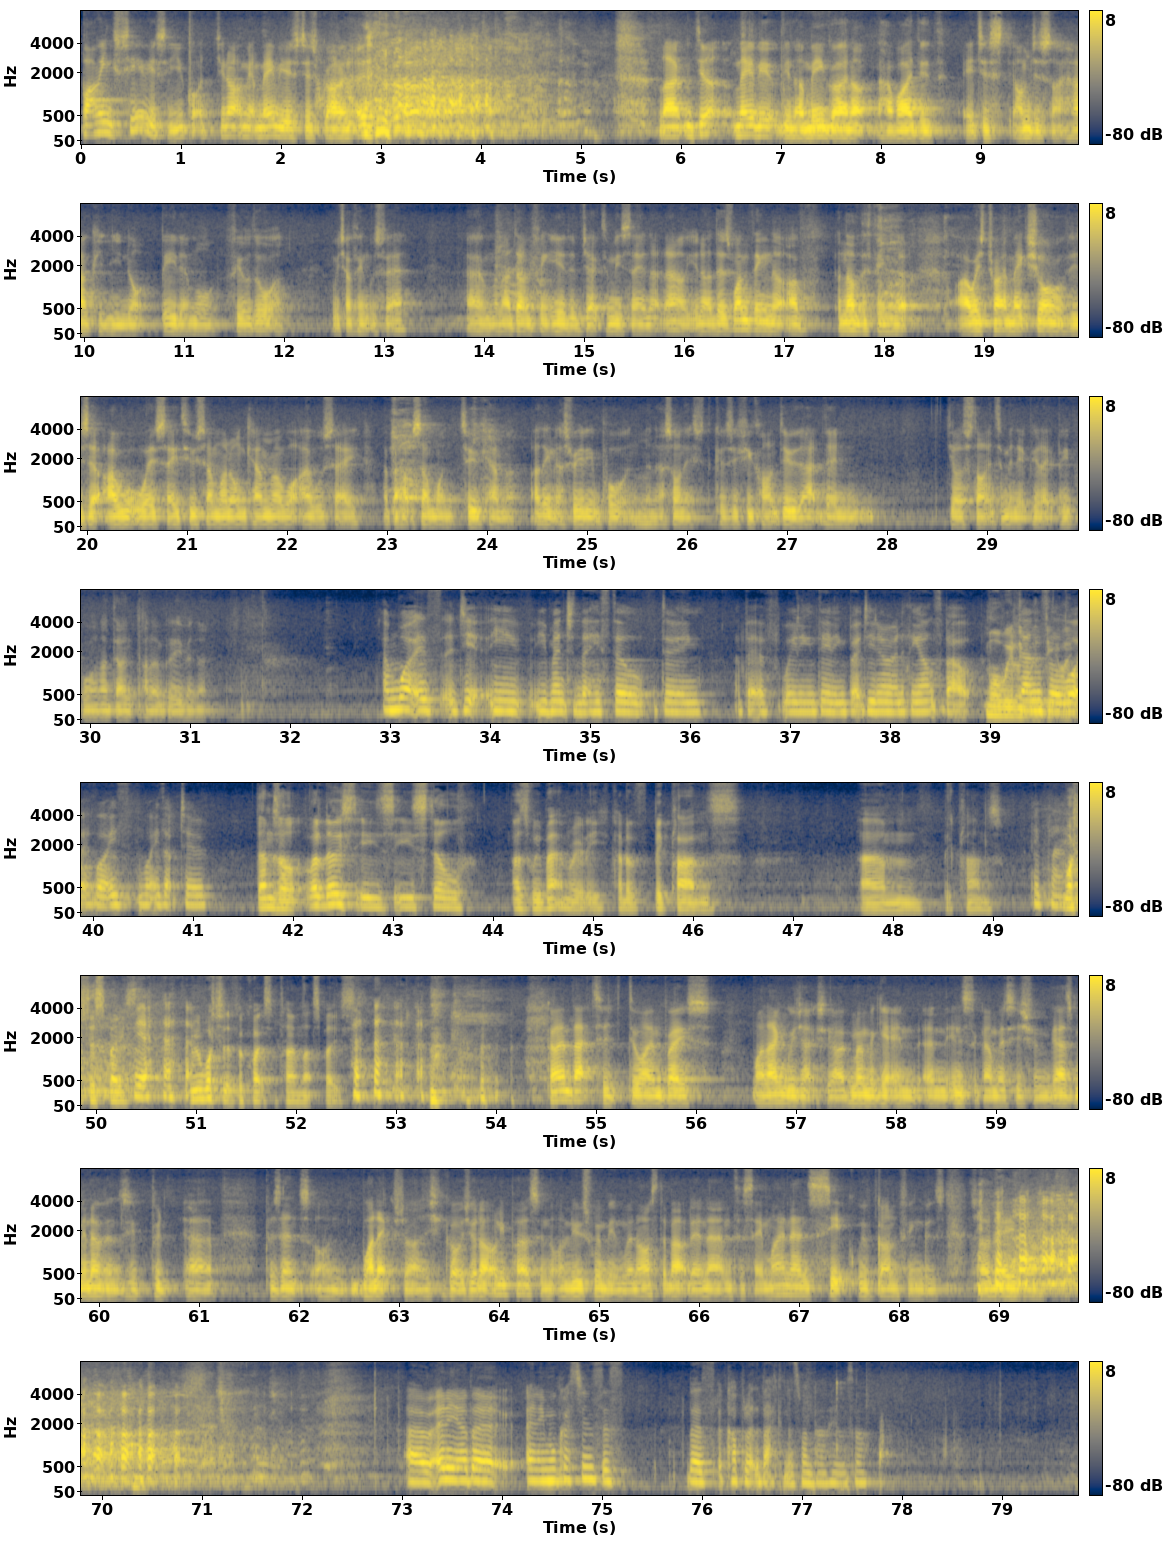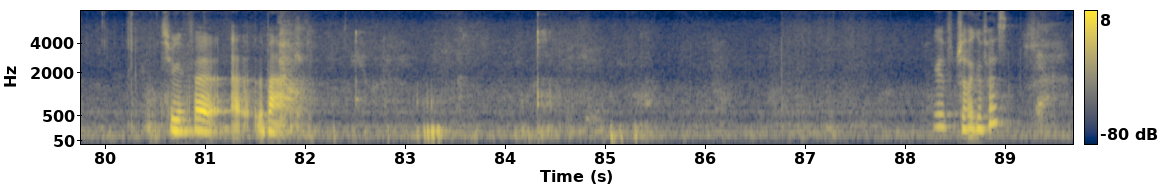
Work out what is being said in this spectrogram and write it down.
But I mean, seriously, you've got. Do you know what I mean? Maybe it's just growing. like, do you know, maybe you know me growing up how I did. It just, I'm just like, how can you not be there more for your daughter? Which I think was fair, um, and I don't think he'd object to me saying that now. You know, there's one thing that I've, another thing that I always try and make sure of is that I will always say to someone on camera what I will say about someone to camera. I think that's really important and that's honest because if you can't do that, then you're starting to manipulate people, and I don't, I don't believe in that. And what is do you, you you mentioned that he's still doing a bit of wheeling and dealing, but do you know anything else about More wheeling Denzel? dealing. What what he's what he's up to? Denzel, well, no, he's, he's, he's still, as we met him, really, kind of big plans. Um, big plans. Big plans. Watch this space. Yeah. We've been watching it for quite some time, that space. Going back to do I embrace my language, actually, I remember getting an Instagram message from Yasmin Evans, who pre- uh, presents on 1Xtra, and she goes, You're the only person on Loose Women, when asked about their nan, to say, My nan's sick with gun fingers. So there you go. Um, any other any more questions? There's there's a couple at the back and there's one down here as well. Should we go for at the back? Shall I go first?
